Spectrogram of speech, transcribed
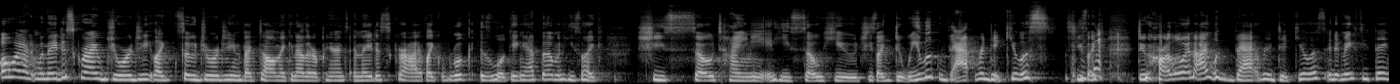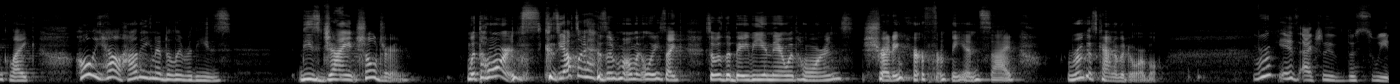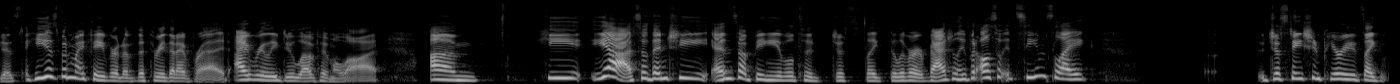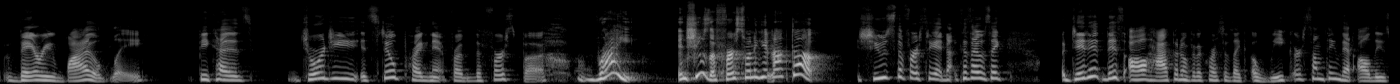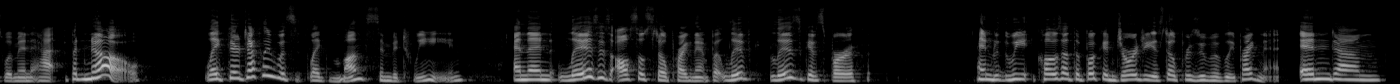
Oh my god, when they describe Georgie, like so Georgie and Vektal make another appearance and they describe like Rukh is looking at them and he's like, She's so tiny and he's so huge. She's like, Do we look that ridiculous? She's like, Do Harlow and I look that ridiculous? And it makes you think, like, holy hell, how are they gonna deliver these these giant children? With horns. Because he also has a moment where he's like, So is the baby in there with horns, shredding her from the inside? Rukh is kind of adorable. Rukh is actually the sweetest. He has been my favorite of the three that I've read. I really do love him a lot. Um, he, yeah. So then she ends up being able to just like deliver it vaginally, but also it seems like gestation periods like vary wildly because Georgie is still pregnant from the first book. Right. And she was the first one to get knocked up. she was the first to get knocked because I was like, did it this all happen over the course of like a week or something that all these women had? But no, like there definitely was like months in between. And then Liz is also still pregnant, but Liv, Liz gives birth, and we close out the book, and Georgie is still presumably pregnant. And um,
